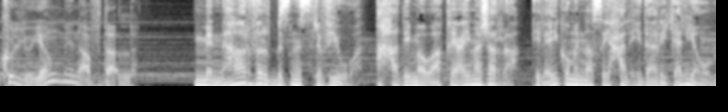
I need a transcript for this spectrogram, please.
كل يوم أفضل. من Harvard Business Review أحد مواقع مجرة. إليكم النصيحة الإدارية اليوم.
